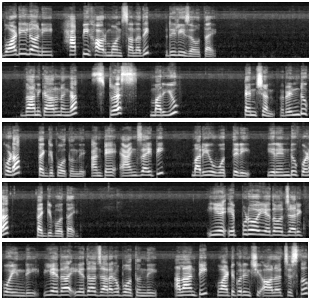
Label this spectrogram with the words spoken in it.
బాడీలోని హ్యాపీ హార్మోన్స్ అన్నది రిలీజ్ అవుతాయి. దాని కారణంగా స్ట్రెస్ మరియు టెన్షన్ రెండు కూడా తగ్గిపోతుంది. అంటే యాంగ్జైటీ మరియు ఒత్తిడి ఈ రెండు కూడా తగ్గిపోతాయి. ఏ ఎప్పుడో ఏదో జరిగిపోయింది లేదా ఏదో జరగబోతుంది అలాంటి వాటి గురించి ఆలోచిస్తూ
